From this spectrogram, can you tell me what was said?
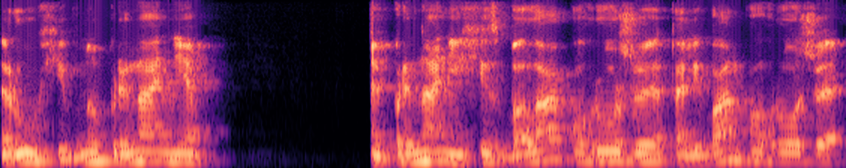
рухів. Ну, принаймні, принаймні Хізбала погрожує, Талібан погрожує.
